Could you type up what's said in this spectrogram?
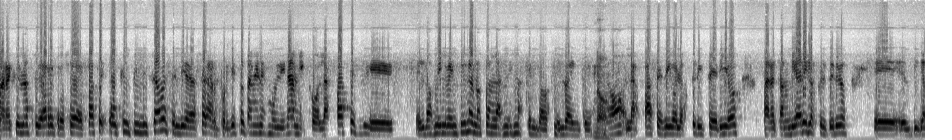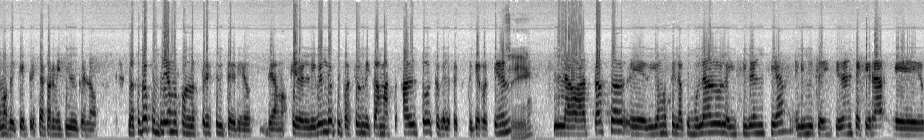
para que una ciudad retroceda de fase o que utilizaba es el día de ayer, porque esto también es muy dinámico. Las fases de el 2021 no son las mismas que el 2020, ¿no? Las fases, digo, los criterios para cambiar y los criterios, eh, digamos, de qué se ha permitido y qué no. Nosotros cumplíamos con los tres criterios, digamos, que era el nivel de ocupación de camas alto, esto que les expliqué recién, sí la tasa, eh, digamos, el acumulado, la incidencia, el índice de incidencia, que era eh,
